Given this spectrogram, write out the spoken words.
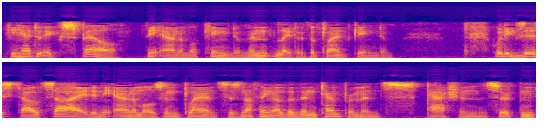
He had to expel the animal kingdom and later the plant kingdom. What exists outside in the animals and plants is nothing other than temperaments, passions, certain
